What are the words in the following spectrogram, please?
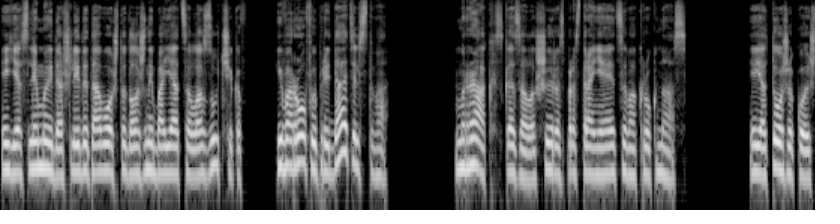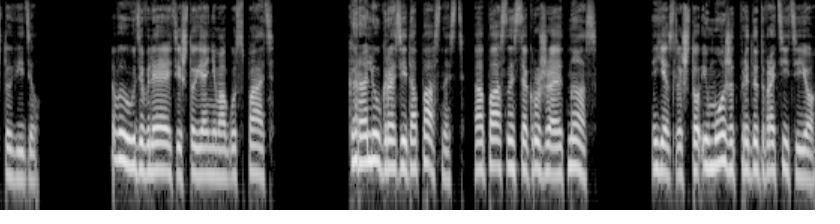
И если мы дошли до того, что должны бояться лазутчиков и воров и предательства... Мрак, сказала Ши, распространяется вокруг нас. И я тоже кое-что видел. Вы удивляетесь, что я не могу спать. Королю грозит опасность. Опасность окружает нас. Если что и может предотвратить ее,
